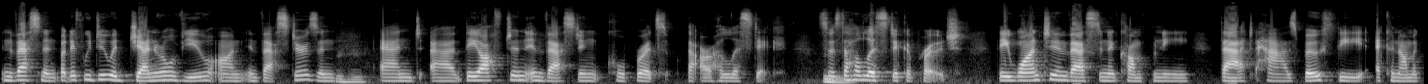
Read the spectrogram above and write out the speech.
investment. But if we do a general view on investors, and and uh, they often invest in corporates that are holistic. So it's the holistic approach. They want to invest in a company that has both the economic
